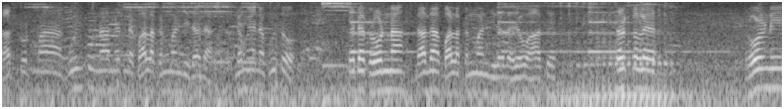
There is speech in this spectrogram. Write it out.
રાજકોટમાં ગુંચું નામ એટલે બાલક હનુમાનજી દાદા. ગમે એને પૂછો. કડક રોડના દાદા બાલક હનુમાનજી દાદા જેવો આ છે. સર્કલે રોડની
